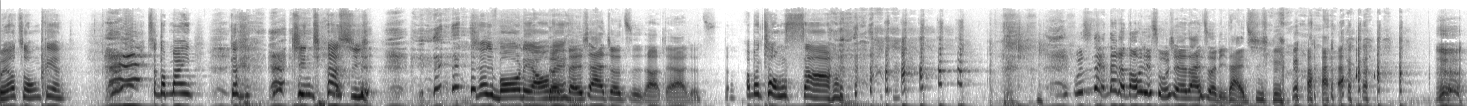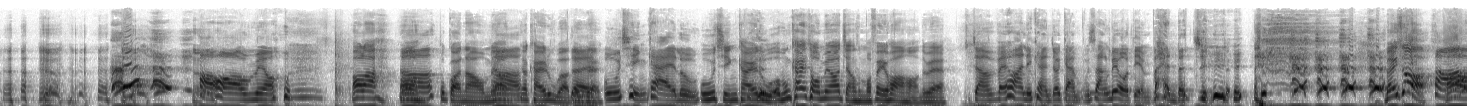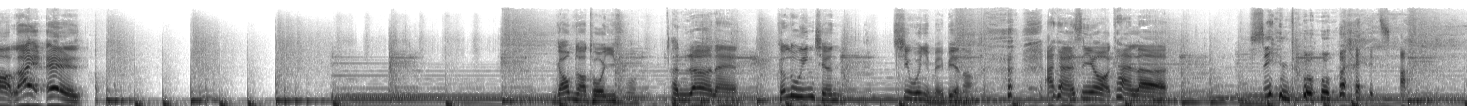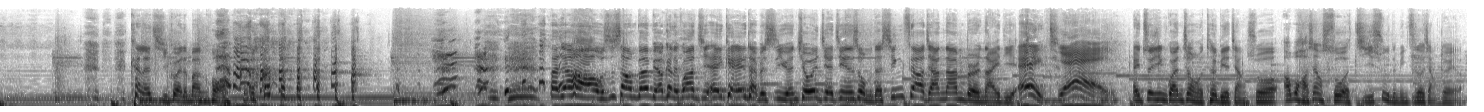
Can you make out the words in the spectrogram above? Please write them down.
不要充电？这个麦跟金价是真的是无聊呢。等一下就知道，等一下就知道。他们冲啥？不是那那个东西出现在这里太奇怪，好荒谬。好了，啊，不管了，我们要要开路了，对不对？无情开路，无情开路。我们开头没有要讲什么废话哈，对不对？讲废话，你可能就赶不上六点半的剧。没错，好，来，哎，你刚刚为什么要脱衣服？很热呢，可录音前气温也没变啊。啊，可能是因为我看了《信徒会长》，看了奇怪的漫画。大家好，我是上班不要看的瓜吉，A.K.A. 台北市议员邱威杰。今天是我们的新资料夹 Number Ninety Eight，耶！哎，最近观众有特别讲说啊，我好像所有集数的名字都讲对了。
